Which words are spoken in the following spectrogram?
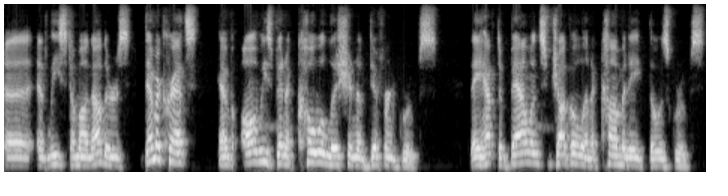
uh, at least among others. Democrats have always been a coalition of different groups. They have to balance, juggle, and accommodate those groups.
